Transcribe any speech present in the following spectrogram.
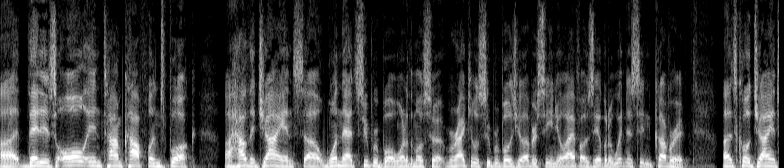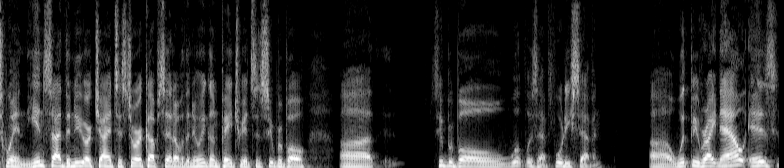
Uh, that is all in Tom Coughlin's book uh, how the Giants uh, won that Super Bowl, one of the most uh, miraculous Super Bowls you'll ever see in your life. I was able to witness it and cover it. Uh, it's called Giants Win. The inside the New York Giants historic upset over the New England Patriots in Super Bowl, Super Bowl, what was that, 47. Uh, with me right now is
